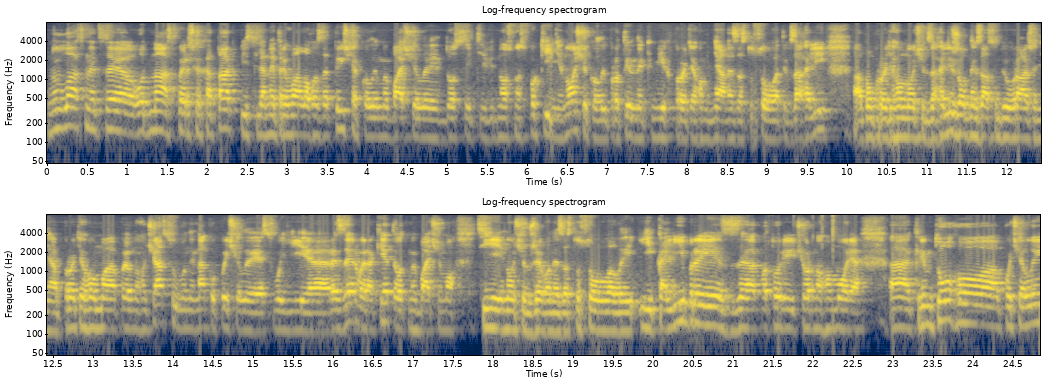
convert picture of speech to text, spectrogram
Ну, власне, це одна з перших атак після нетривалого затища, коли ми бачили досить відносно спокійні ночі, коли противник міг протягом дня не застосовувати взагалі або протягом ночі взагалі жодних засобів ураження. Протягом е, певного часу вони накопичили свої е, резерви, ракети. От ми бачимо цієї ночі. Вже вони застосовували і калібри з акваторії Чорного моря. Е, Крім того, почали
